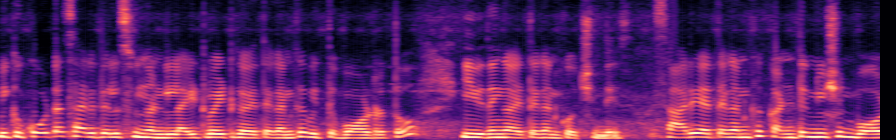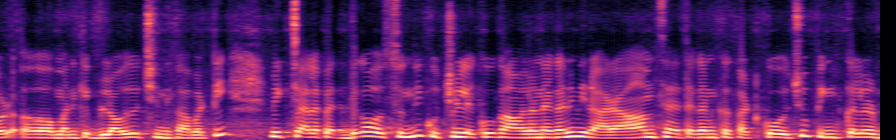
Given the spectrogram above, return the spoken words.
మీకు కోటా శారీ తెలుస్తుందండి లైట్ వెయిట్గా అయితే కనుక విత్ బార్డర్తో ఈ విధంగా అయితే కనుక వచ్చింది. శారీ అయితే కనుక కంటిన్యూషన్ బార్ మనకి బ్లౌజ్ వచ్చింది కాబట్టి మీకు చాలా పెద్దగా వస్తుంది. కుచ్చుళ్ళు ఎక్కువ కావాలన్నా కానీ మీరు ఆరామ్సే అయితే కనుక కట్టుకోవచ్చు. పింక్ కలర్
